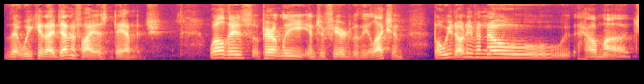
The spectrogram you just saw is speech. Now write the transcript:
that we could identify as damage? Well, they've apparently interfered with the election, but we don't even know how much.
